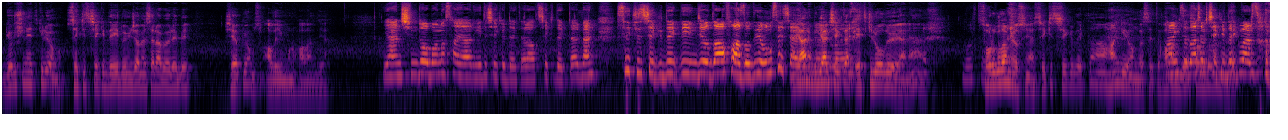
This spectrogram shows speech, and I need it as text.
görüşünü etkiliyor mu? 8 çekirdeği duyunca mesela böyle bir şey yapıyor musun? Alayım bunu falan diye. yani şimdi o bana sayar 7 çekirdekler, 6 çekirdekler. Ben 8 çekirdek deyince o daha fazla diye onu seçerdim. Yani bu gerçekten etkili oluyor yani ha. Sorgulamıyorsun yani. 8 çekirdekten ha, hangi yonga seti falan Hangisi diye daha çok çekirdek varsa.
